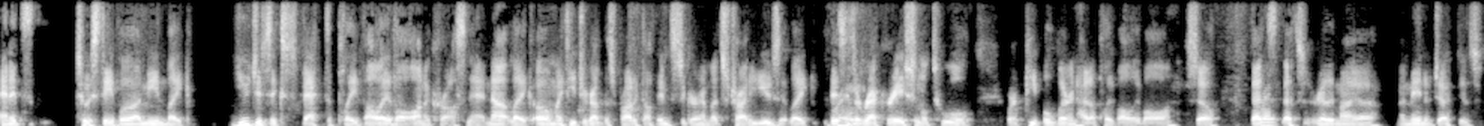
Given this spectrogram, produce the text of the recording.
and it's to a staple, I mean, like you just expect to play volleyball on a cross net, not like, oh, my teacher got this product off Instagram. Let's try to use it. Like this right. is a recreational tool where people learn how to play volleyball on. So that's right. that's really my uh, my main objectives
